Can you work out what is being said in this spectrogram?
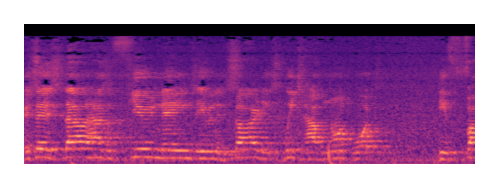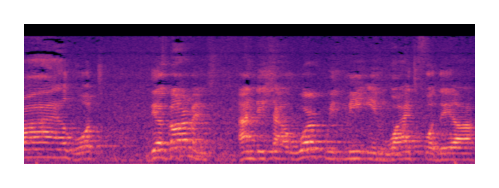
It says, Thou hast a few names even in Sardis, which have not what? Defiled what? Their garments, and they shall work with me in white, for they are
